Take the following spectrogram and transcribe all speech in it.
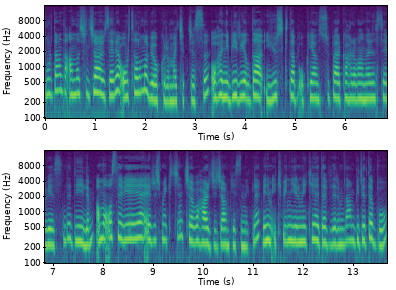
Buradan da anlaşılacağı üzere ortalama bir okurum açıkçası. O hani bir yılda 100 kitap okuyan süper kahramanların seviyesinde değilim. Ama o seviyeye erişmek için çaba harcayacağım kesinlikle. Benim 2022 hedeflerimden biri de bu.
